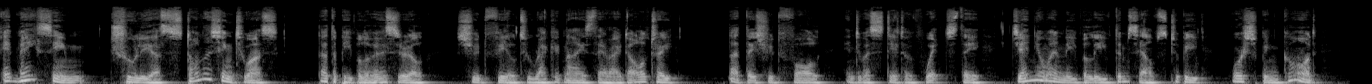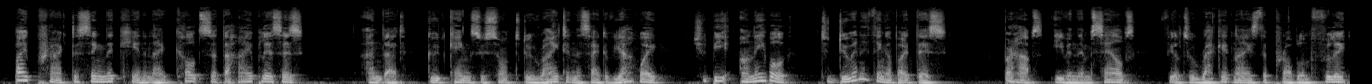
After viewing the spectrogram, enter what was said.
It may seem truly astonishing to us that the people of Israel should fail to recognize their idolatry, that they should fall into a state of which they genuinely believed themselves to be worshipping God by practicing the Canaanite cults at the high places, and that good kings who sought to do right in the sight of Yahweh should be unable to do anything about this, perhaps even themselves fail to recognize the problem fully.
